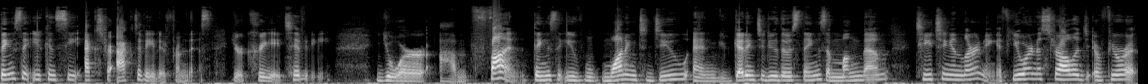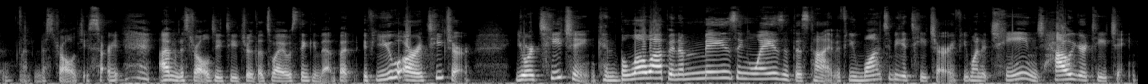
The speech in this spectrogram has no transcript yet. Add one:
things that you can see extra activated from this. Your creativity your um, fun things that you've wanting to do and you're getting to do those things among them teaching and learning. If you are an astrology or if you're a, an astrology sorry i'm an astrology teacher that's why i was thinking that. But if you are a teacher your teaching can blow up in amazing ways at this time. If you want to be a teacher if you want to change how you're teaching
